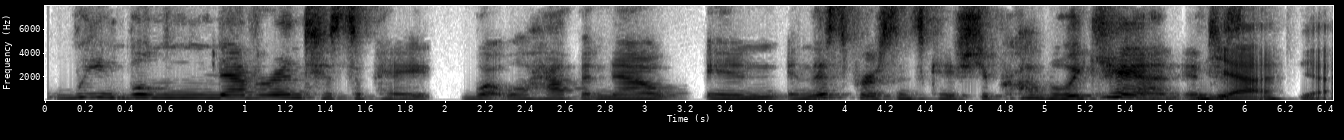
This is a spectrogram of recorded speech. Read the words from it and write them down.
we will never anticipate what will happen. Now in in this person's case she probably can yeah yeah.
